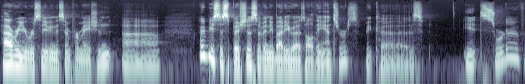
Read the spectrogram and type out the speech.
however, you're receiving this information, uh, I'd be suspicious of anybody who has all the answers because it's sort of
